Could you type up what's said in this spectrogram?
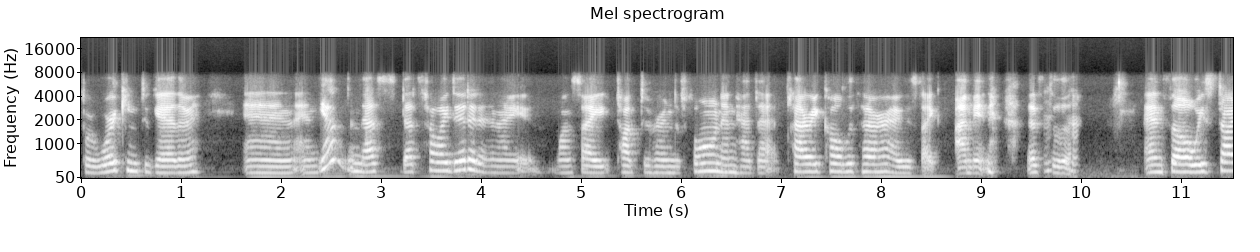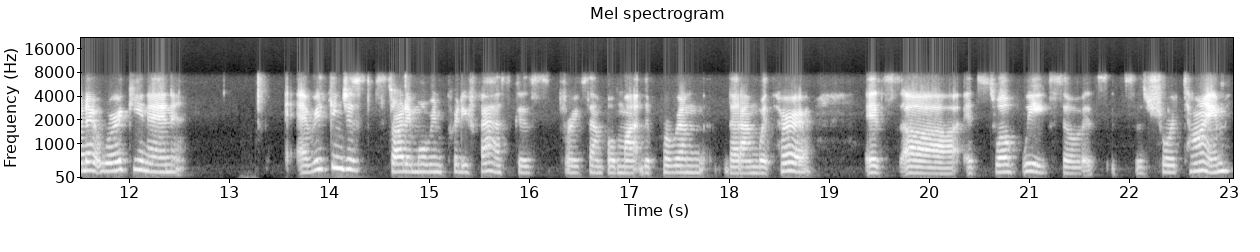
for working together and and yeah and that's that's how i did it. And i once i talked to her on the phone and had that clarity call with her i was like i'm in. Let's do it. And so we started working and everything just started moving pretty fast because for example my the program that i'm with her it's uh it's 12 weeks so it's it's a short time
